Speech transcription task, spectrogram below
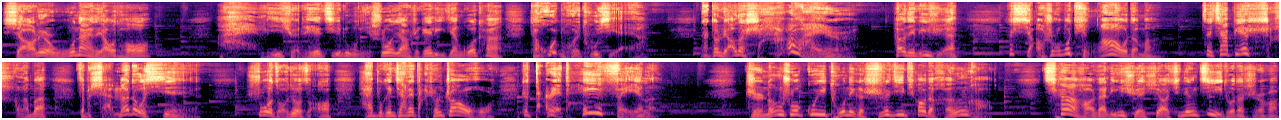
小六无奈的摇头。哎李雪这些记录，你说要是给李建国看，他会不会吐血呀？那都聊的啥玩意儿啊？还有那李雪，他小时候不挺傲的吗？在家别傻了吧？怎么什么都信呀？说走就走，还不跟家里打声招呼，这胆儿也忒肥了。只能说归途那个时机挑得很好，恰好在李雪需要心灵寄托的时候，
